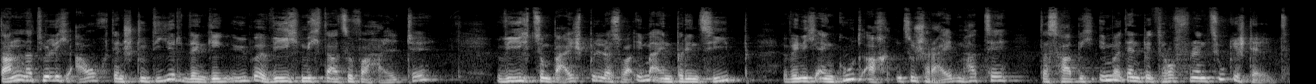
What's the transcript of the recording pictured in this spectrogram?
Dann natürlich auch den Studierenden gegenüber, wie ich mich dazu verhalte, wie ich zum Beispiel, das war immer ein Prinzip, wenn ich ein Gutachten zu schreiben hatte, das habe ich immer den Betroffenen zugestellt.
